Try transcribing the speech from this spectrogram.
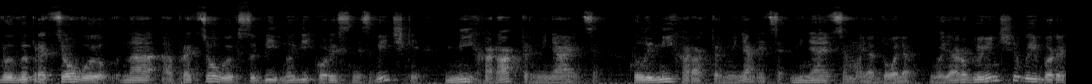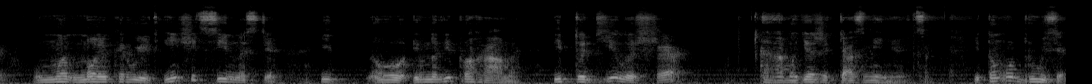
випрацьовую, напрацьовую в собі нові корисні звички, мій характер міняється. Коли мій характер міняється, міняється моя доля. Бо я роблю інші вибори, мною керують інші цінності і, о, і в нові програми. І тоді лише е, моє життя змінюється. І тому, друзі,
